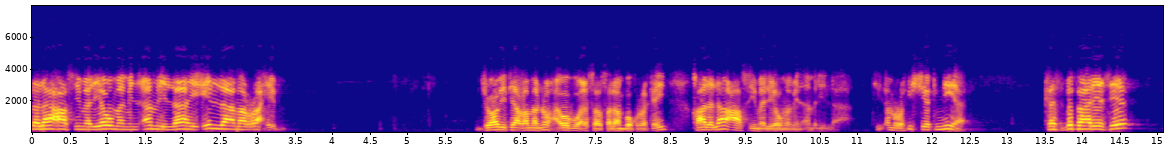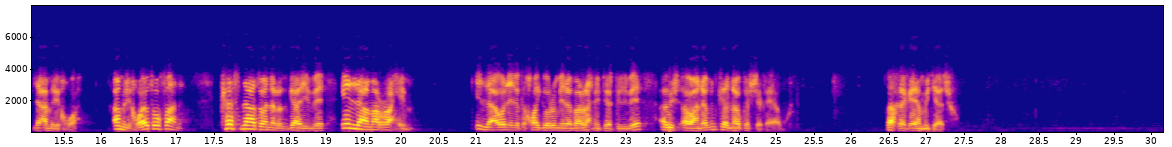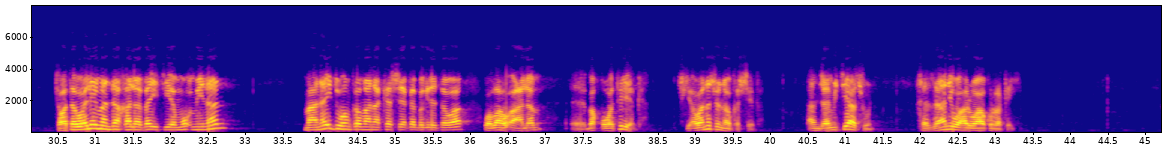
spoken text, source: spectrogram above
لا عاصم اليوم من أمر الله إلا من رحم. جوابي في غمر نوح أو عليه الصلاة والسلام بكركي قال لا عاصم اليوم من أمر الله. أمره هیچ شيك نية. كس بپارێزێ لأمر إخوة. أمر إخوة توفانه. كس ناتو أن الرزقاري به إلا من رحم. إلا أولا إذا كخواي قولوا ميرا بان رحمي بيركز به. أوش أوانا بن كل ناو كشك يابون باقي أيام كواتولي من دخل بيتي مؤمنا معنى دوهم كما كشك بقلتوا والله أعلم بقوة ريك شكي أوانا شنو كشك أنجامي تياشون خزاني وهروها كركي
